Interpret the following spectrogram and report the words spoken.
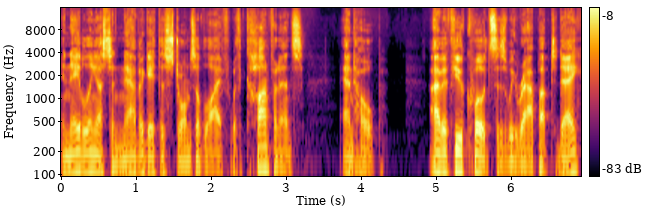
enabling us to navigate the storms of life with confidence and hope. I have a few quotes as we wrap up today.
